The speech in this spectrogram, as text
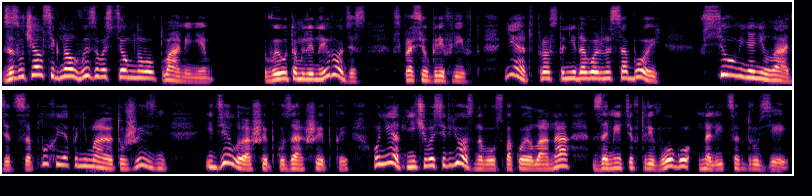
Зазвучал сигнал вызова с темного пламени. «Вы утомлены, Родис?» — спросил Грифрифт. «Нет, просто недовольна собой. Все у меня не ладится. Плохо я понимаю эту жизнь и делаю ошибку за ошибкой. О нет, ничего серьезного», — успокоила она, заметив тревогу на лицах друзей.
